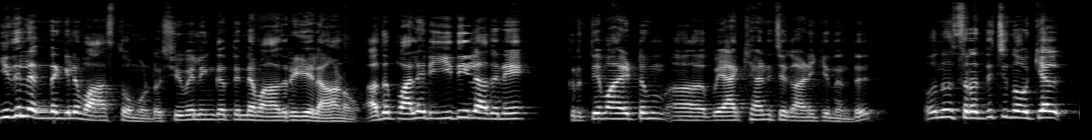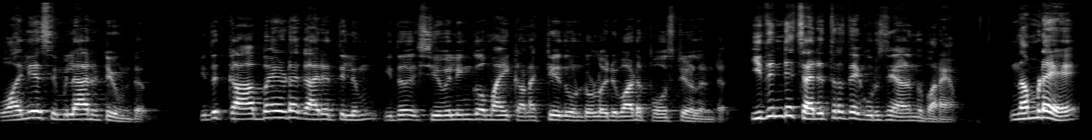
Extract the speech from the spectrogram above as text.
ഇതിൽ എന്തെങ്കിലും വാസ്തവമുണ്ടോ? ശിവലിംഗത്തിന്റെ മാതൃകയിലാണോ? അത് പല രീതിയിൽ അതിനെ കൃത്യമായിട്ടും വ്യാഖ്യാനിച്ച് കാണിക്കുന്നുണ്ട്. ഒന്ന് ശ്രദ്ധിച്ചു നോക്കിയാൽ വലിയ സിമിലാരിറ്റി ഉണ്ട്. ഇത് കാബയുടെ കാര്യത്തിലും ഇത് ശിവലിംഗവുമായി കണക്ട് ചെയ്തുകൊണ്ടുള്ള ഒരുപാട് പോസ്റ്റുകളുണ്ട്. ഇതിന്റെ ചരിത്രത്തെക്കുറിച്ച് ഞാനൊന്ന് പറയാം. നമ്മുടെ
